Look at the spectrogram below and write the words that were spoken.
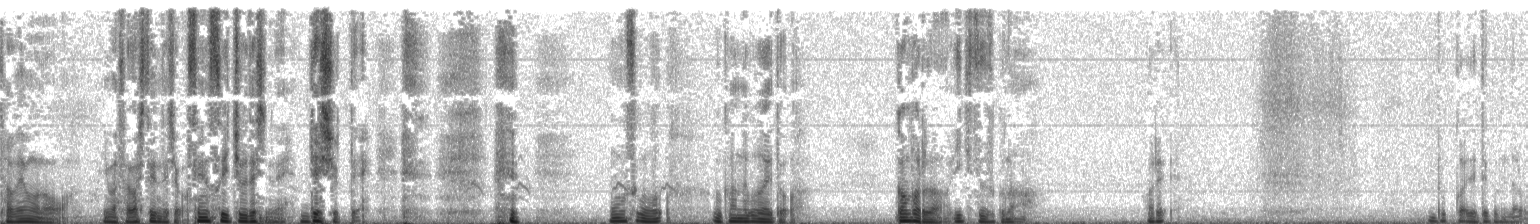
ー、食べ物を今探してるんでしょう。潜水中ですね。デッシュって。もうすぐ浮かんでこないと。頑張るな。息続くな。あれ？どっから出てくるんだろう。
